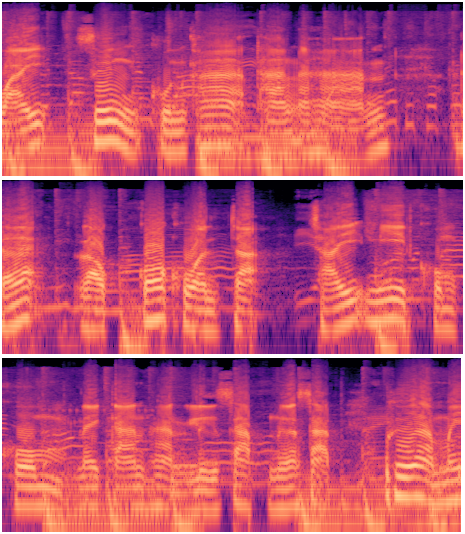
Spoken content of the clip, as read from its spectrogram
ไว้ ซึ่งคุณค่าทางอาหาร และเราก็ควรจะใช้มีดคมๆในการหั่นหรือสับเนื้อสัตว์ เพื่อไม่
